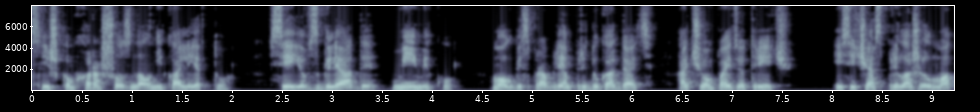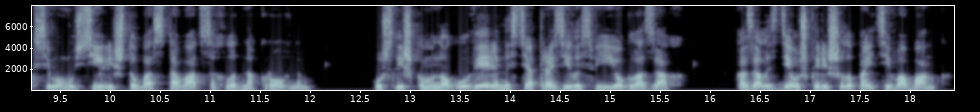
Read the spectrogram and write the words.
слишком хорошо знал Николетту, все ее взгляды, мимику, мог без проблем предугадать, о чем пойдет речь, и сейчас приложил максимум усилий, чтобы оставаться хладнокровным. Уж слишком много уверенности отразилось в ее глазах, Казалось, девушка решила пойти в банк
